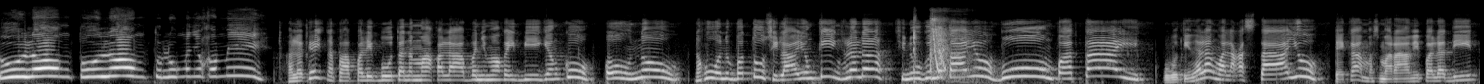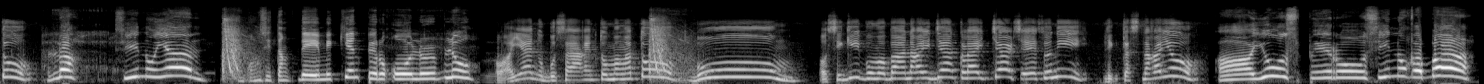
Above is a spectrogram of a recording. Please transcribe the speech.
Tulong! Tulong! Tulungan nyo kami! Hala guys, napapalibutan ng mga kalaban yung mga kaibigan ko. Oh no! Naku, ano ba to? Sila yung king. Hala, hala, sinugod na tayo. Boom! Patay! Buti na lang, malakas tayo. Teka, mas marami pala dito. Hala, sino yan? Mukhang si Tankdemic yan pero color blue. O ayan, ubos sa akin tong mga to. Boom! O sige, bumaba na kayo dyan, Clyde Charge, Esony. Ligtas na kayo. Ayos, pero sino ka ba?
